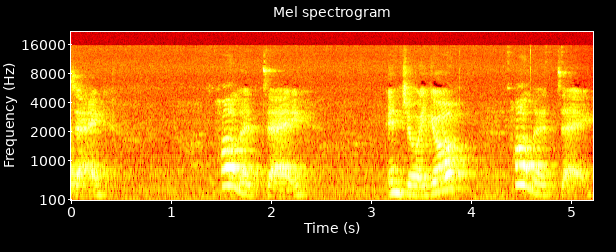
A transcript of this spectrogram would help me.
Holiday. Holiday. Enjoy your holiday.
